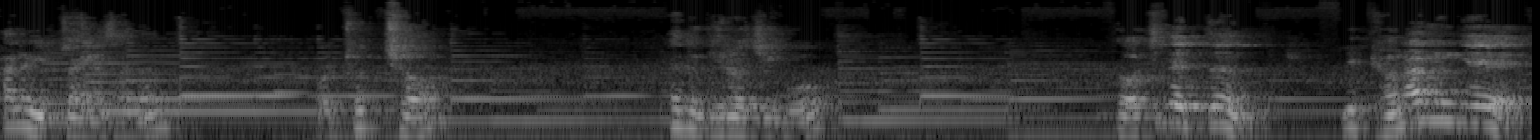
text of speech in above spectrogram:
하는 입장에서는 뭐 좋죠. 해도 길어지고 그 어찌됐든 이 변하는 게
